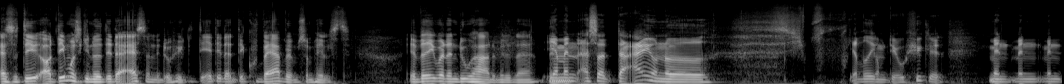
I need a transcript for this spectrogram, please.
Altså det, og det er måske noget af det, der er sådan lidt uhyggeligt. Det er det der, det kunne være hvem som helst. Jeg ved ikke, hvordan du har det med det der. men- Jamen, altså, der er jo noget... Jeg ved ikke, om det er uhyggeligt, men, men, men,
